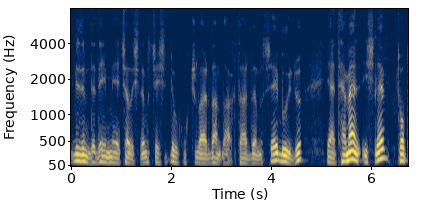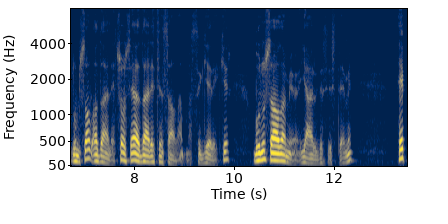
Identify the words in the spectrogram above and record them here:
bizim de değinmeye çalıştığımız çeşitli hukukçulardan da aktardığımız şey buydu. Yani temel işlev toplumsal adalet, sosyal adaletin sağlanması gerekir. Bunu sağlamıyor yargı sistemi. Hep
